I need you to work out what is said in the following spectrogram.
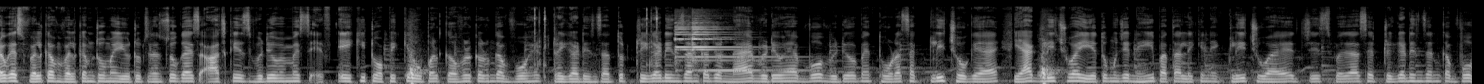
Hello guys welcome welcome to my YouTube channel so guys आज के इस वीडियो में मैं सिर्फ़ एक ही टॉपिक के ऊपर कवर करूँगा, वो है ट्रिगर्ड इंसान तो ट्रिगर्ड इंसान का जो नया वीडियो है, वो वीडियो में थोड़ा सा ग्लिच हो गया है। क्या ग्लिच हुआ है, ये तो मुझे नहीं पता, लेकिन एक ग्लिच हुआ है, जिस वजह से ट्रिगर्ड इंसान का वो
